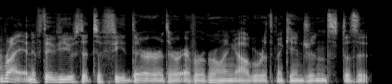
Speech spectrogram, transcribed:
Right. And if they've used it to feed their, their ever growing algorithmic engines, does it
